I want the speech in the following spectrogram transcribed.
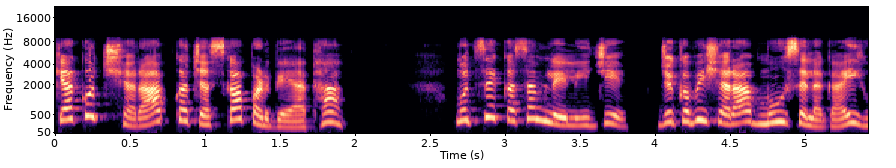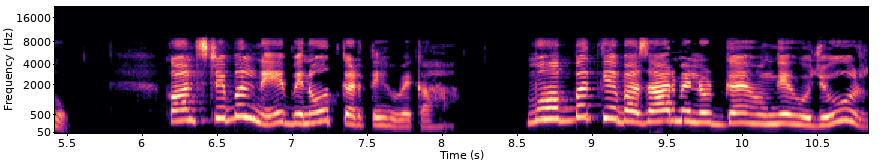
क्या कुछ शराब का चस्का पड़ गया था? मुझसे कसम ले लीजिए, जो कभी शराब मुँह से लगाई हो। कांस्टेबल ने विनोद करते हुए कहा, मोहब्बत के बाज़ार में लुट गए होंगे हुजूर।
